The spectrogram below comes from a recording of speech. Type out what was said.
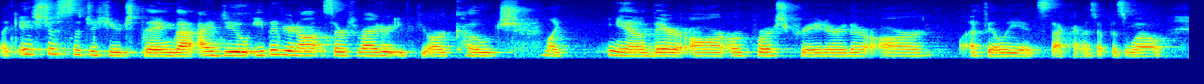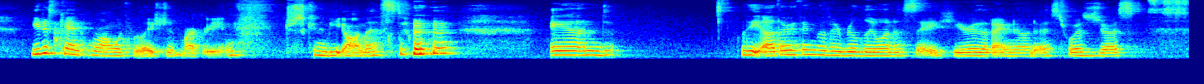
Like, it's just such a huge thing that I do, even if you're not a service writer, if you are a coach, like, you know, there are, or course creator, there are affiliates, that kind of stuff as well. You just can't go wrong with relationship marketing. just to be honest. and the other thing that I really want to say here that I noticed was just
